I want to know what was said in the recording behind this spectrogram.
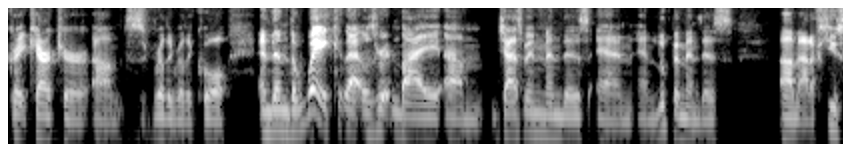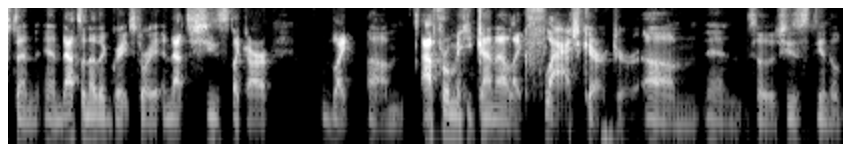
Great character, um, this is really really cool. And then the Wake that was written by um, Jasmine Mendez and and Lupe Mendez, um, out of Houston, and that's another great story. And that's she's like our like um Afro Mexicana like Flash character, um, and so she's you know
